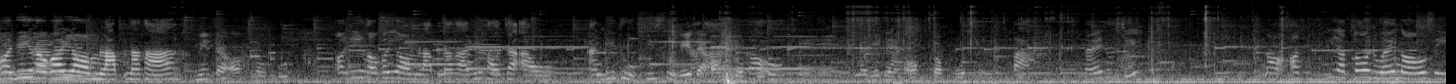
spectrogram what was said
ออดี้เขาก็ยอมรับนะคะ นี่แต่ออฟโตบุสออดี้เขาก็ยอมรับนะคะ ที่เขาจะเอาอันที่ถูกที่สุดนี่แต่ะคะ Octopus ก็โอเคไม่เป็นี่นแต่ไรออฟโตบุสป่ะไหนดูสิ น้องเอาพี่ออโต้ดูให้น้องสิ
